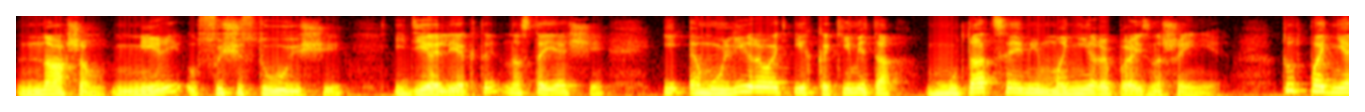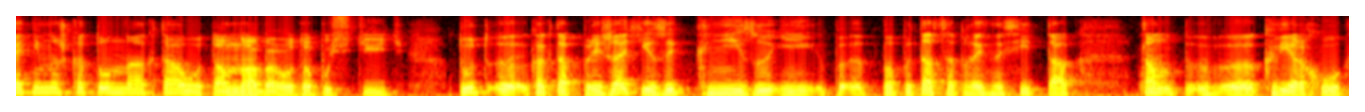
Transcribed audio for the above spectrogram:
в нашем мире, существующие, и диалекты настоящие, и эмулировать их какими-то мутациями манеры произношения. Тут поднять немножко тон на октаву, там наоборот опустить. Тут э, как-то прижать язык к низу и попытаться произносить так. Там э, кверху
